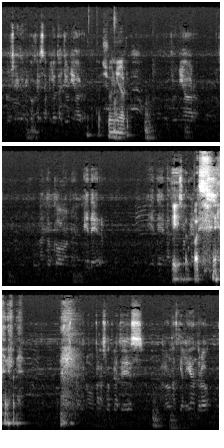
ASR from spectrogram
Ha conseguido recoger esa pelota Junior. Está Junior. Junior jugando con Eder. Eder hacia Eh, el Sócrates. pase. De nuevo para Sócrates. Balón hacia Leandro. Qué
